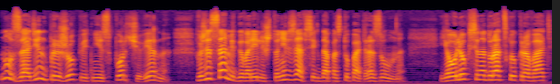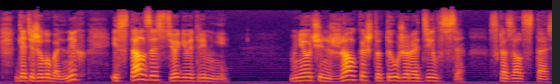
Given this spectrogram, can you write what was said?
Ну за один прыжок ведь не испорчу верно? Вы же сами говорили что нельзя всегда поступать разумно я улегся на дурацкую кровать для тяжелобольных и стал застегивать ремни. Мне очень жалко что ты уже родился сказал стась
